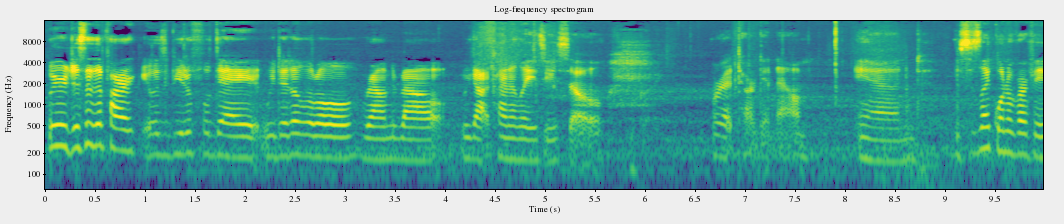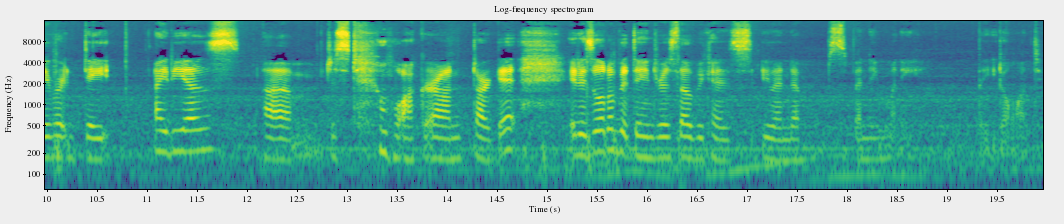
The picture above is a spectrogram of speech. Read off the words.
we were just at the park. It was a beautiful day. We did a little roundabout. We got kind of lazy, so we're at Target now. And this is like one of our favorite date ideas. Um, just to walk around Target. It is a little bit dangerous though because you end up spending money that you don't want to.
